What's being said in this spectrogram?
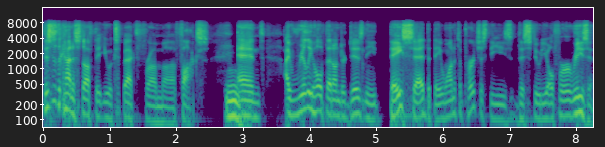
This is the kind of stuff that you expect from uh, Fox. Mm. And I really hope that under Disney, they said that they wanted to purchase these this studio for a reason,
